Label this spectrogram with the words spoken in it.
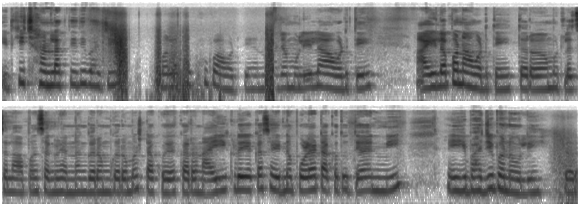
इतकी छान लागते ती भाजी. मला तर खूप आवडते आणि माझ्या मुलीला आवडते. आईला पण आवडते. तर म्हटलं चला आपण सगळ्यांना गरम गरमच टाकूया. कारण आई इकडे एका साईडनं पोळ्या टाकत होत्या आणि मी ही भाजी बनवली. तर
